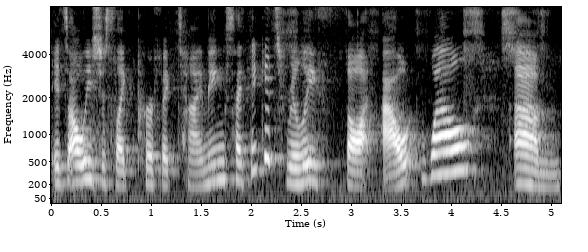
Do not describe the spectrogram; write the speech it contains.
it's always just like perfect timing. So I think it's really thought out well. Um,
